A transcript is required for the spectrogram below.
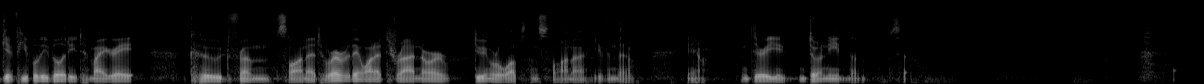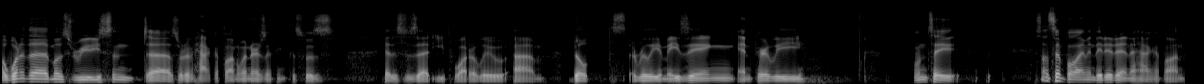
give people the ability to migrate code from Solana to wherever they want it to run, or doing rollups on Solana, even though, you know, in theory you don't need them. So. Uh, one of the most recent uh, sort of hackathon winners, I think this was, yeah, this was at ETH Waterloo, um, built a really amazing and fairly, I wouldn't say it's not simple. I mean, they did it in a hackathon.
